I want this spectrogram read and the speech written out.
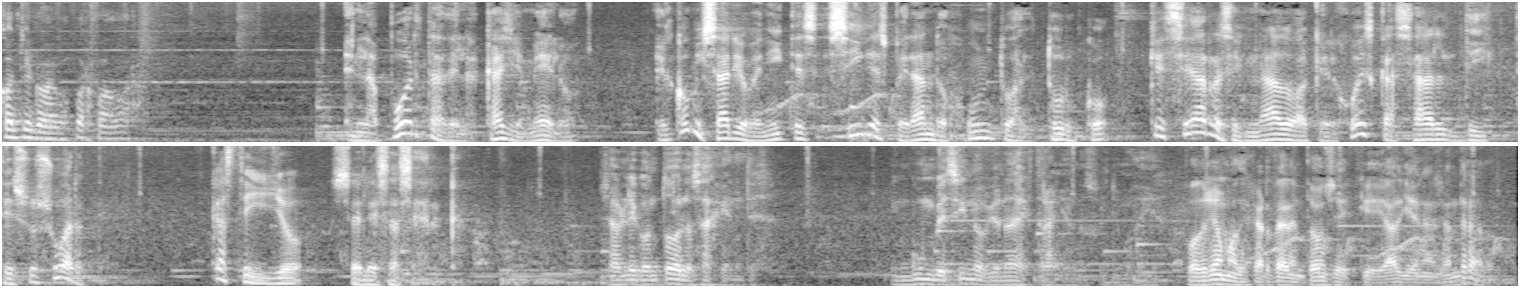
Continuemos, por favor. En la puerta de la calle Melo, el comisario Benítez sigue esperando junto al turco que se ha resignado a que el juez Casal dicte su suerte. Castillo se les acerca. Ya hablé con todos los agentes. Ningún vecino vio nada extraño en los. Podríamos descartar entonces que alguien haya entrado.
